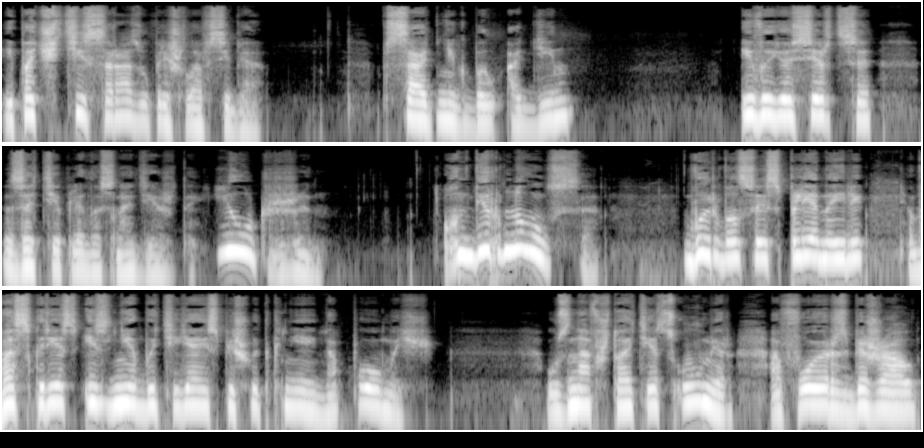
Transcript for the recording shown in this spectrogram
и почти сразу пришла в себя. Всадник был один, и в ее сердце затеплилась надежда. Юджин! Он вернулся! Вырвался из плена или воскрес из небытия и спешит к ней на помощь. Узнав, что отец умер, а Фойер сбежал,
